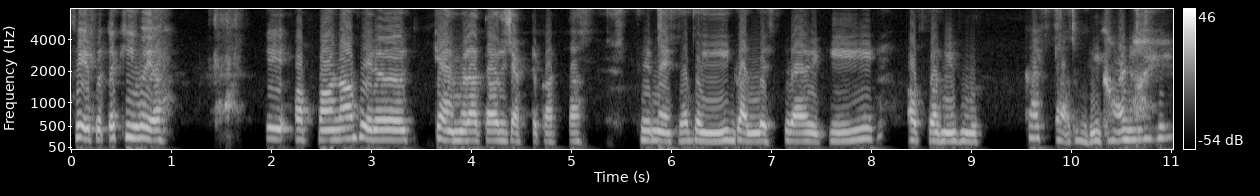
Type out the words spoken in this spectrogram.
ਫੇਰ ਪਤਾ ਕੀ ਹੋਇਆ? ਤੇ ਆਪਾਂ ਨਾ ਫਿਰ ਕੈਮਰਾ ਤਾਂ ਰਿਜੈਕਟ ਕਰਤਾ। ਫਿਰ ਮੈਂ ਕਿਹਾ ਬਈ ਗੱਲ ਇਸ ਤਰ੍ਹਾਂ ਹੈ ਕਿ ਆਪਾਂ ਨੇ ਹੁਣ ਘਾਟਾ ਥੋੜੀ ਖਾਣਾ ਹੈ।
